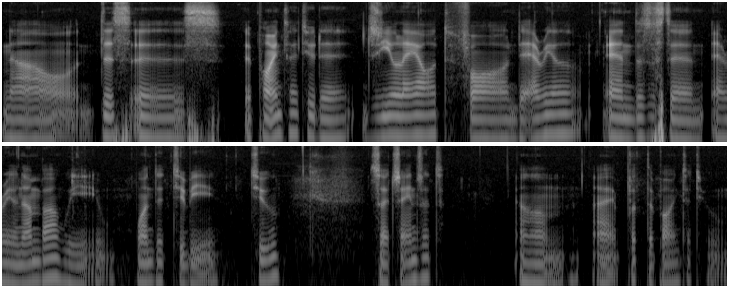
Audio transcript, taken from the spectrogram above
Now this is a pointer to the geo layout for the aerial and this is the aerial number. We want it to be 2 so I change it. Um, I put the pointer to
